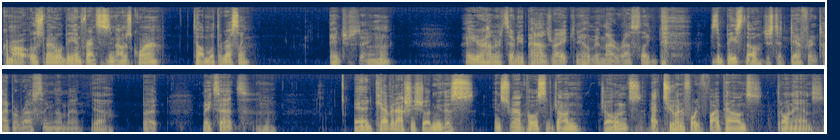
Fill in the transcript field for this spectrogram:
Kamaru Usman will be in Francis Ngannou's corner. Tell him with the wrestling. Interesting. Mm-hmm. Hey, you're 170 pounds, right? Can you help me with my wrestling? He's a beast, though. Just a different type of wrestling, though, man. Yeah. But makes sense. And Kevin actually showed me this Instagram post of Jon Jones at 245 pounds throwing hands.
